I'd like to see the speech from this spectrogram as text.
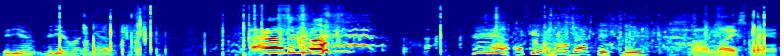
Video, video letting go. Oh, never mind. I couldn't hold that fish, dude. Oh, nice, man.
